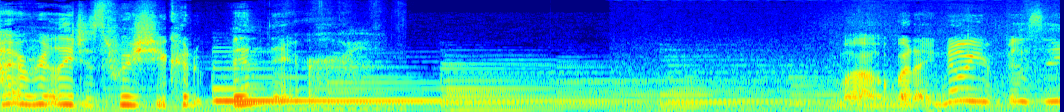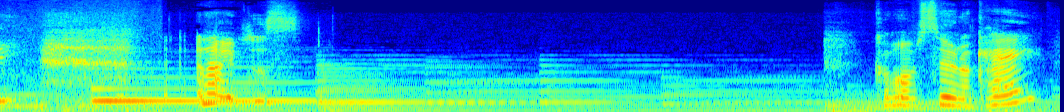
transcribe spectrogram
I really just wish you could have been there. Wow, but I know you're busy. And I just. Come home soon, okay?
